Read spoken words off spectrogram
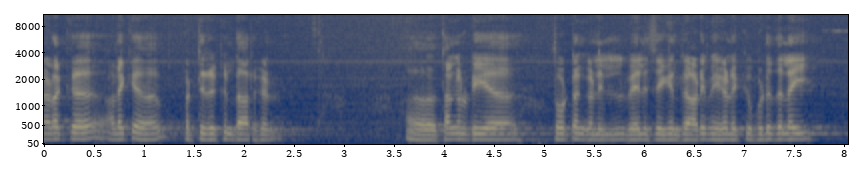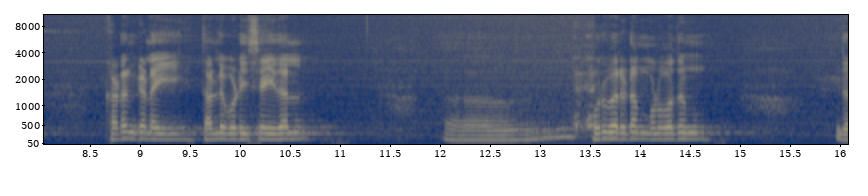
நடக்க அழைக்கப்பட்டிருக்கின்றார்கள். தங்களுடைய தோட்டங்களில் வேலை செய்கின்ற அடிமைகளுக்கு விடுதலை கடன்களை தள்ளுபடி செய்தல் ஒருவரிடம் ஒரு வருடம் முழுவதும் இந்த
